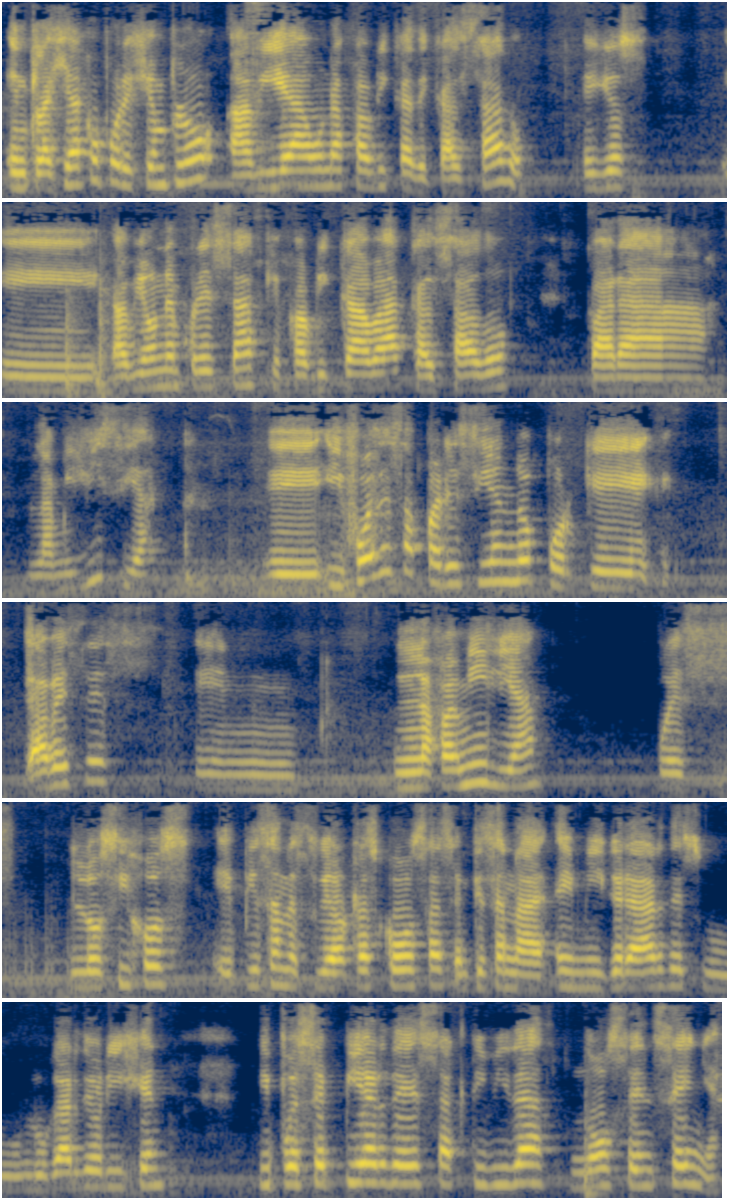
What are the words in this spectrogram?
en Tlajiaco, por ejemplo, había una fábrica de calzado. Ellos, había una empresa que fabricaba calzado para la milicia Eh, y fue desapareciendo porque a veces en, la familia, pues los hijos empiezan a estudiar otras cosas, empiezan a emigrar de su lugar de origen y pues se pierde esa actividad, no se enseña.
